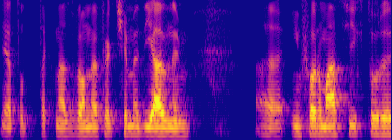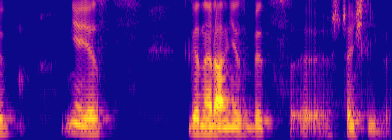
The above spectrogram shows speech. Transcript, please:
ja to tak nazywam efekcie medialnym e, informacji, który nie jest generalnie zbyt e, szczęśliwy.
